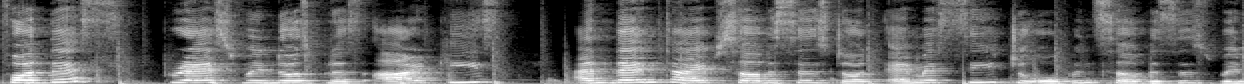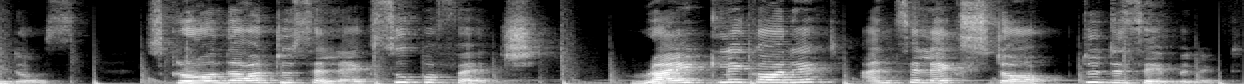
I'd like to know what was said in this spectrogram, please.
For this, press Windows plus R keys and then type services.msc to open services windows. Scroll down to select Superfetch. Right click on it and select stop to disable it.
